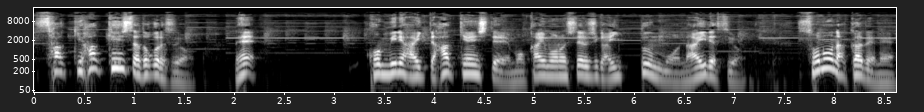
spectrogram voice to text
さっき発見したとこですよ。ね。コンビニ入って発見して、もう買い物してる時間1分もないですよ。その中でね、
